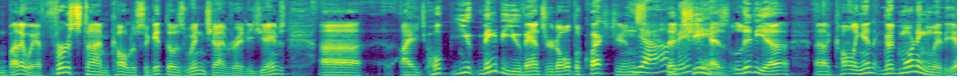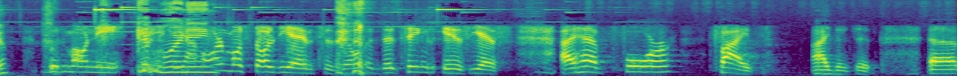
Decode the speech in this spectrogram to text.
by the way, a first-time caller. So get those wind chimes ready, James. Uh, I hope you maybe you've answered all the questions Yeah, that she has. Lydia uh, calling in. Good morning, Lydia. Good morning. Good morning. Yeah, almost all the answers. The, the thing is, yes, I have four, five hydrogen. Uh,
